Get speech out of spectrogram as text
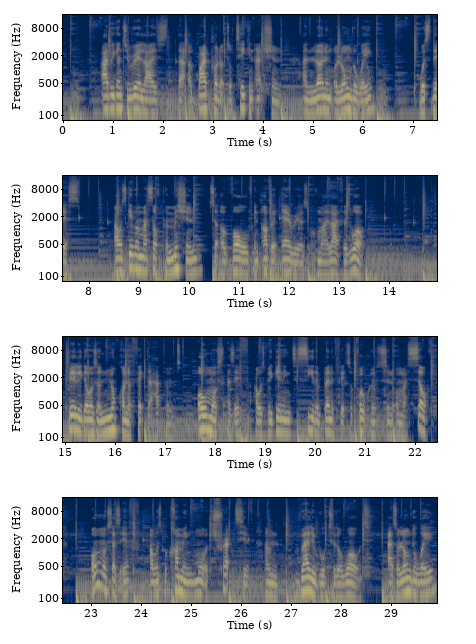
I began to realize that a byproduct of taking action and learning along the way was this I was giving myself permission to evolve in other areas of my life as well. Clearly, there was a knock on effect that happened, almost as if I was beginning to see the benefits of focusing on myself, almost as if I was becoming more attractive and valuable to the world. As along the way,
